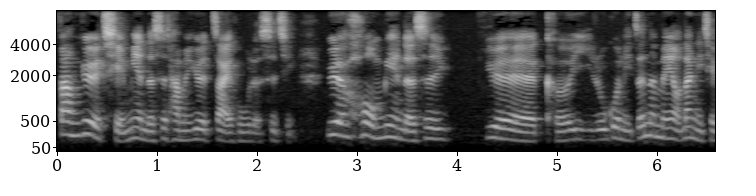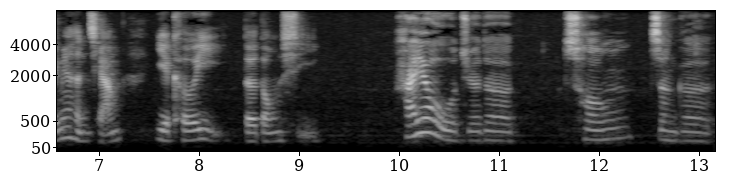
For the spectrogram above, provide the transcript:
放越前面的是他们越在乎的事情，越后面的是越可以。如果你真的没有，那你前面很强。也可以的东西，还有我觉得从整个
